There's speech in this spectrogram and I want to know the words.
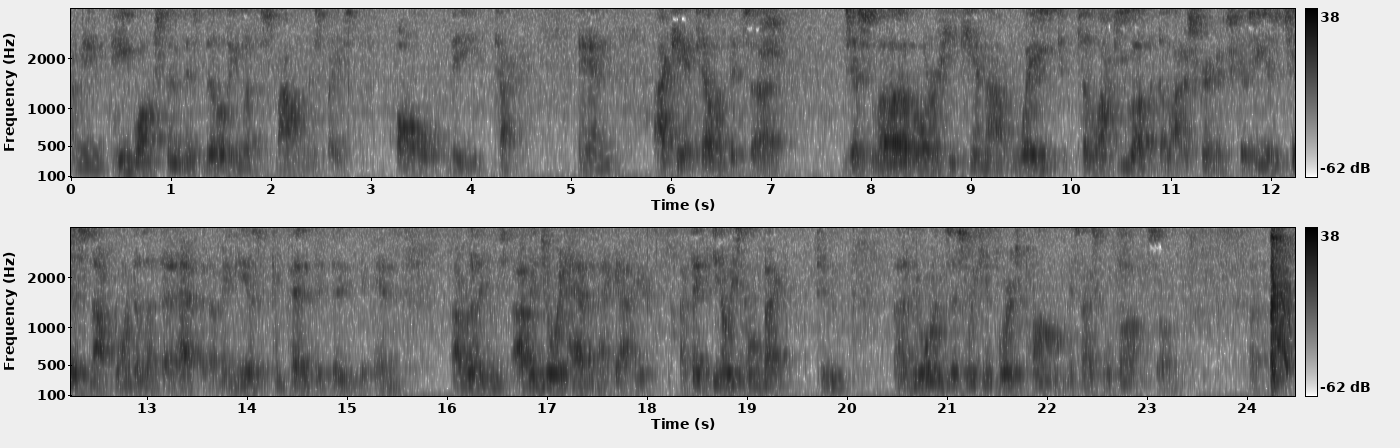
I mean, he walks through this building with a smile on his face all the time. And I can't tell if it's uh, just love or he cannot wait to lock you up at the line of scrimmage because he is just not going to let that happen. I mean, he is a competitive dude, and I really I've enjoyed having that guy here. I think you know he's going back to uh, New Orleans this weekend for his prom, his high school prom. So, uh,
